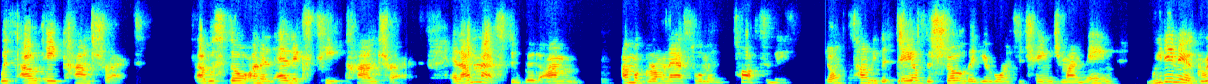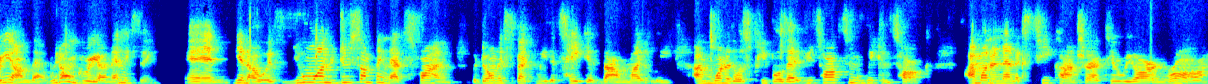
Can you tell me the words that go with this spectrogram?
without a contract. I was still on an NXT contract. And I'm not stupid. I'm I'm a grown ass woman. Talk to me. Don't tell me the day of the show that you're going to change my name. We didn't agree on that. We don't agree on anything. And you know, if you want to do something, that's fine, but don't expect me to take it down lightly. I'm one of those people that you talk to me, we can talk. I'm on an NXT contract. Here we are in Raw.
